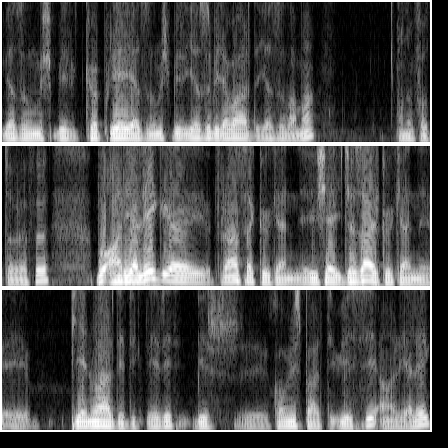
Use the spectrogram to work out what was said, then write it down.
yazılmış bir köprüye yazılmış bir yazı bile vardı yazılama. Onun fotoğrafı. Bu Arialeg e, Fransa kökenli şey Cezayir kökenli e, Pied Noir dedikleri bir e, Komünist Parti üyesi Arialeg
